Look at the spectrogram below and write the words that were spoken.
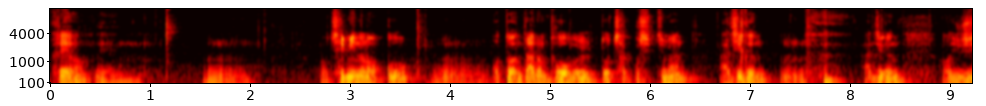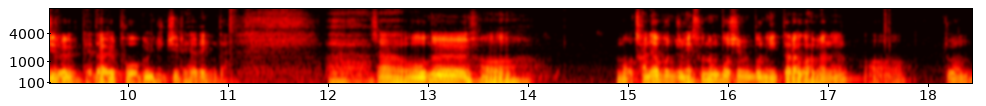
그래요. 네. 음, 뭐 재미는 없고 음, 어떠한 다른 부업을 또 찾고 싶지만 아직은 음, 아직은 어, 유지를 배달 부업을 유지를 해야 됩니다. 아, 자 오늘 어, 뭐 자녀분 중에 수능 보신 분이 있다라고 하면은 어, 좀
